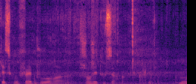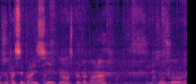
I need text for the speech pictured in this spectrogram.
Qu'est-ce qu'on fait pour euh, changer tout ça? Bon, je vais passer par ici. Non, je peux pas par là. Bonjour.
